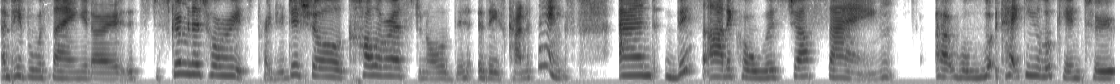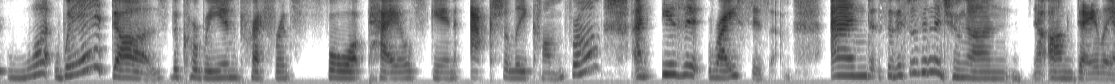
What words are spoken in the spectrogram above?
And people were saying, you know, it's discriminatory, it's prejudicial, colorist, and all of the, these kind of things. And this article was just saying uh, well, look, taking a look into what, where does the Korean preference for pale skin actually come from, and is it racism? And so this was in the JoongAng Daily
